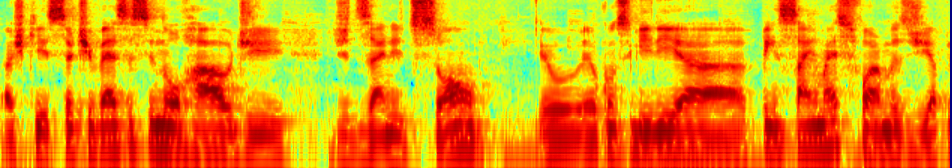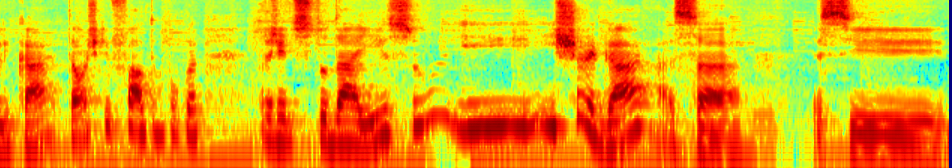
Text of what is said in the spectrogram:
Acho que se eu tivesse esse know-how de, de design de som, eu, eu conseguiria pensar em mais formas de aplicar. Então acho que falta um pouco pra gente estudar isso e enxergar essa, esse,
